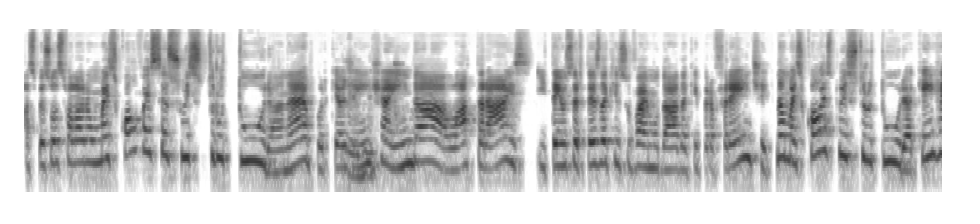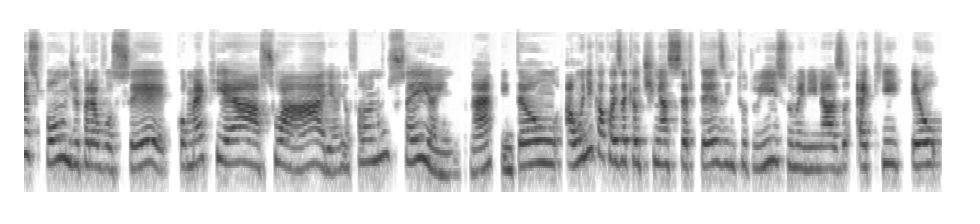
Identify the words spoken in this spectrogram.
as pessoas falaram, mas qual vai ser a sua estrutura, né? Porque a uhum. gente ainda lá atrás, e tenho certeza que isso vai mudar daqui para frente, não, mas qual é a sua estrutura? Quem responde para você? Como é que é a sua área? Eu falo, eu não sei ainda, né? Então, a única coisa que eu tinha certeza em tudo isso, meninas, é que eu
